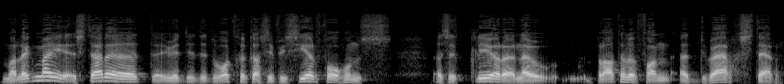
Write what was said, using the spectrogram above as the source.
Maar lyk my sterre, het, jy weet dit word geklassifiseer volgens is dit kleure. Nou praat hulle van 'n dwergster.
